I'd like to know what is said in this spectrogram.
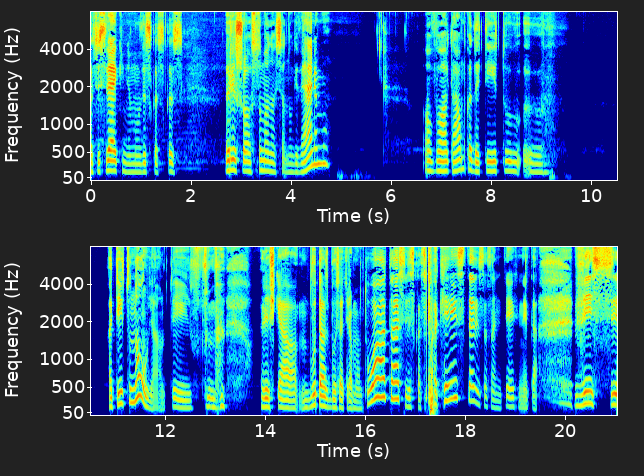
atsisveikinimu, viskas, kas rišo su mano senu gyvenimu va tam, kad ateitų, e, ateitų nauja. Tai reiškia, būtas bus atremontuotas, viskas pakeista, visa santechnika, visi,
